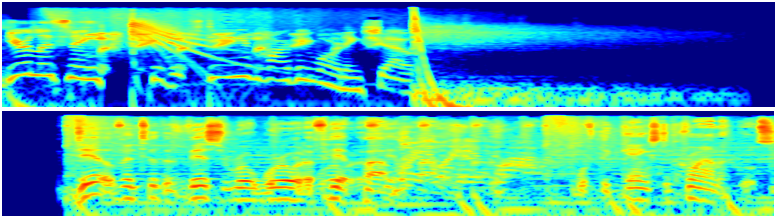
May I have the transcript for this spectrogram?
You're listening to the Steve Harvey Morning Show. Delve into the visceral world of hip hop with the Gangster Chronicles,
